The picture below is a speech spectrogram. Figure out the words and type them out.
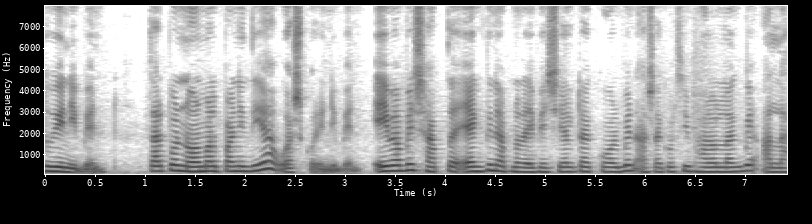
ধুয়ে নেবেন। তারপর নর্মাল পানি দিয়ে ওয়াশ করে নেবেন। এইভাবে সপ্তাহে একদিন আপনারা এই ফেসিয়ালটা করবেন। আশা করছি ভালো লাগবে। আল্লাহ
